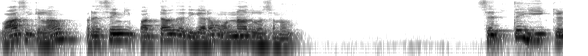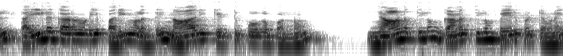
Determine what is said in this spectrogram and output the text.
வாசிக்கலாம். பிரசங்கி பத்தாவது அதிகாரம் ஒன்றாவது வசனம். செத்த ஈக்கள் தைலக்காரனுடைய பரிமளத்தை நாரி கெட்டு போக பண்ணும். ஞானத்திலும் கணத்திலும் பெயர் பெற்றவனை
